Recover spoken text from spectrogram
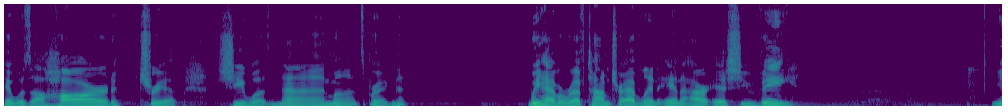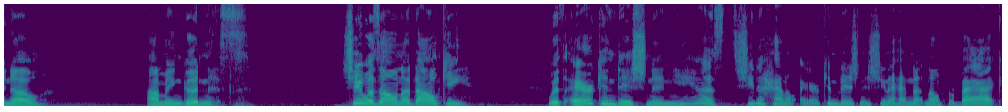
It was a hard trip. She was nine months pregnant. We have a rough time traveling in our SUV. You know? I mean, goodness. She was on a donkey with air conditioning. Yes, she didn't have no air conditioning. She didn't have nothing on her back.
